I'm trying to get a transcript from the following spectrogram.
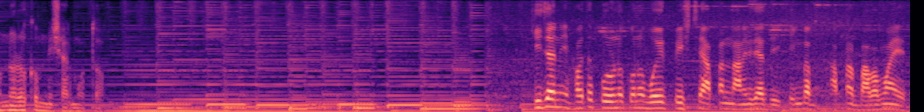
অন্যরকম নেশার মতো। কি জানি, হয়তো পুরনো কোনো বইয়ের পৃষ্ঠে আপনার নানি দাদি কিংবা আপনার বাবা মায়ের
